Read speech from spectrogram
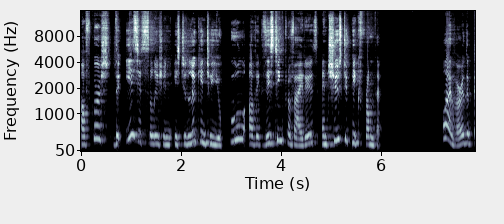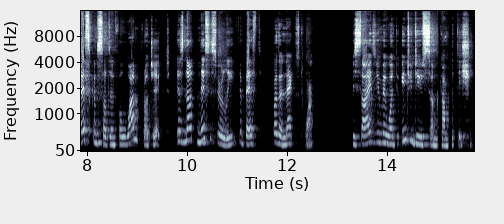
Of course, the easiest solution is to look into your pool of existing providers and choose to pick from them. However, the best consultant for one project is not necessarily the best for the next one. Besides, you may want to introduce some competition.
